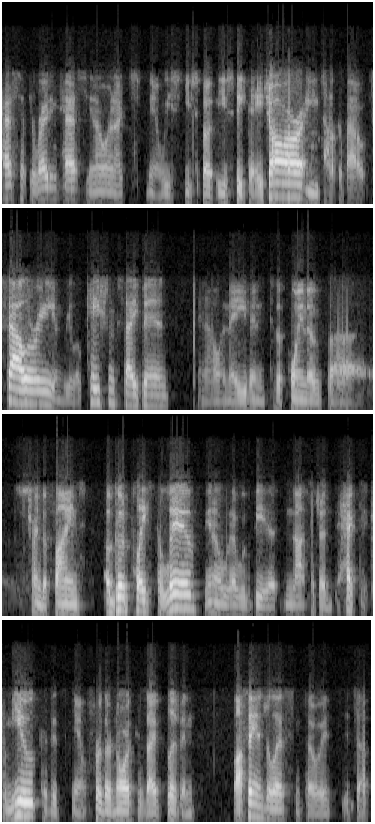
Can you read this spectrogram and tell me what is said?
tests after writing tests, you know, and I, you know, we you spoke, you speak to HR and you talk about salary and relocation stipend, you know, and they even to the point of uh, trying to find a good place to live. You know, that would be a, not such a hectic commute because it's you know further north because I live in Los Angeles and so it, it's up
